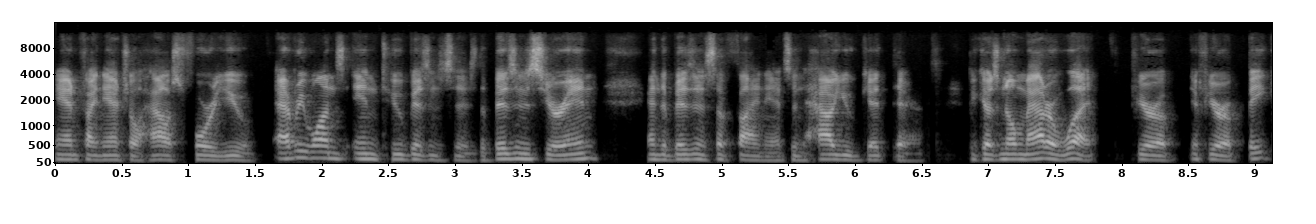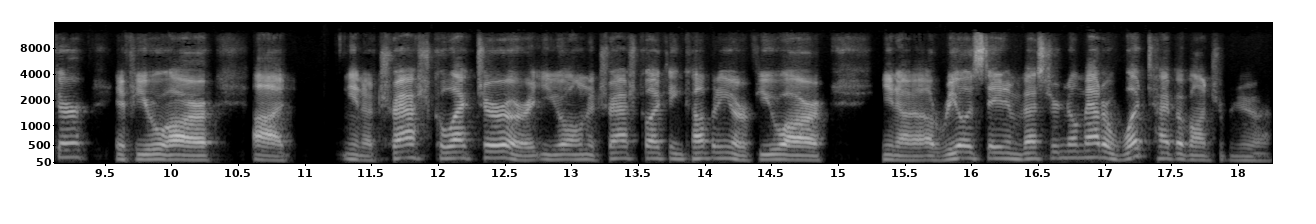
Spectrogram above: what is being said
and financial house for you. Everyone's in two businesses the business you're in and the business of finance and how you get there. Because no matter what, if you're a if you're a baker, if you are uh, you know trash collector or you own a trash collecting company or if you are you know a real estate investor no matter what type of entrepreneur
